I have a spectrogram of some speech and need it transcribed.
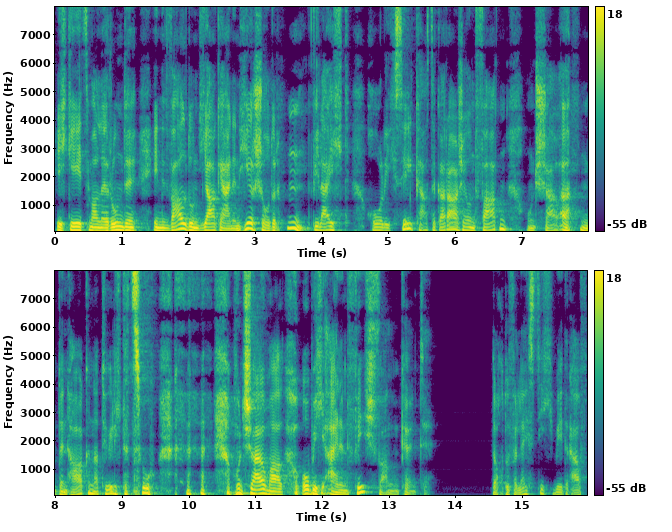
ich gehe jetzt mal eine Runde in den Wald und jage einen Hirsch oder hm, vielleicht hole ich Silke aus der Garage und Faden und schau äh, den Haken natürlich dazu und schau mal, ob ich einen Fisch fangen könnte. Doch du verlässt dich weder auf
